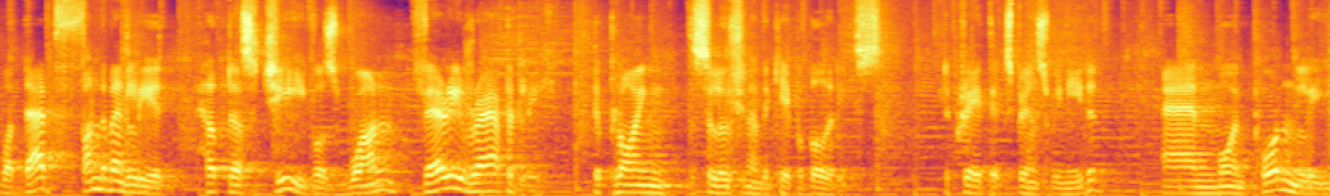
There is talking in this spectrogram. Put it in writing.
what that fundamentally helped us achieve was one, very rapidly deploying the solution and the capabilities to create the experience we needed, and more importantly,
